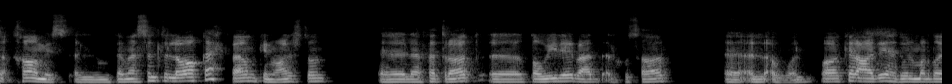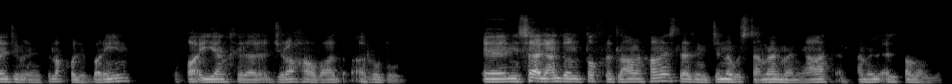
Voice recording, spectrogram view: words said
الخامس المتماثلة اللواقح فممكن معالجتهم لفترات طويلة بعد الخسار الأول. وكالعادة هدول المرضى يجب أن يتلقوا الهبارين وقائيا خلال الجراحه وبعد الردود النساء اللي عندهم طفرة العام الخامس لازم يتجنبوا استعمال مانعات الحمل الفموية.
